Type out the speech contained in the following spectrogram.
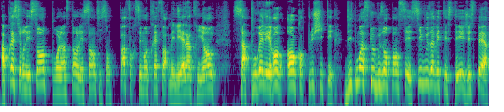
Après sur les centres, pour l'instant les centres ils sont pas forcément très forts, mais les L1 triangles, ça pourrait les rendre encore plus cheatés. Dites-moi ce que vous en pensez si vous avez testé. J'espère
